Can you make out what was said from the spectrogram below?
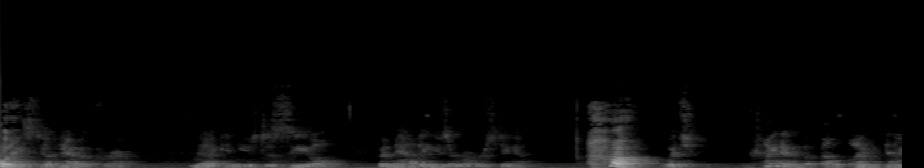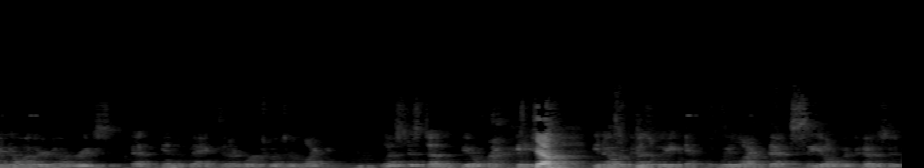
Really? I still have a crimp that I can use to seal, but now they use a rubber stamp, Huh. which kind of, uh, and I know other notaries at, in the bank that I worked with are like, this just doesn't feel right. Yeah. You know, because we, we like that seal because it,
